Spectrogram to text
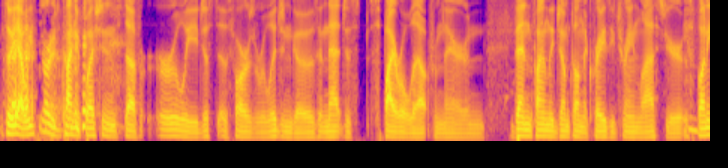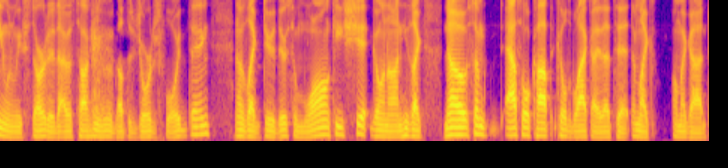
so yeah, we started kind of questioning stuff early, just as far as religion goes, and that just spiraled out from there. And Ben finally jumped on the crazy train last year. It was mm. funny when we started. I was talking to him about the George Floyd thing, and I was like, "Dude, there's some wonky shit going on." He's like, "No, some asshole cop that killed a black guy. That's it." I'm like, "Oh my god!"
